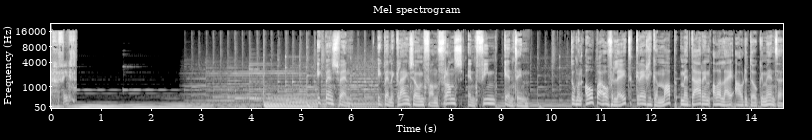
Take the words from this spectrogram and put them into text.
gefixt. Ik ben Sven. Ik ben de kleinzoon van Frans en Fien Kentin. Toen mijn opa overleed, kreeg ik een map met daarin allerlei oude documenten.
